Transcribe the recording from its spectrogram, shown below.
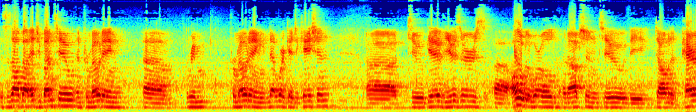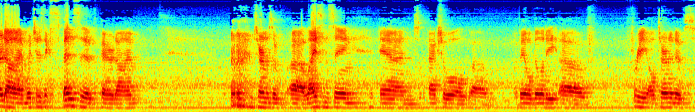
this is all about Edubuntu and promoting um, promoting network education uh, to give users uh, all over the world an option to the dominant paradigm, which is expensive paradigm in terms of uh, licensing and actual um, availability of free alternatives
